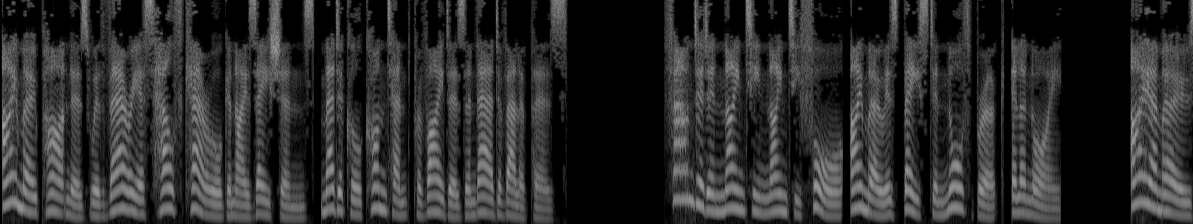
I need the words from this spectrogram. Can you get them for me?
IMO partners with various health care organizations, medical content providers and EHR developers. Founded in 1994, IMO is based in Northbrook, Illinois. IMO's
